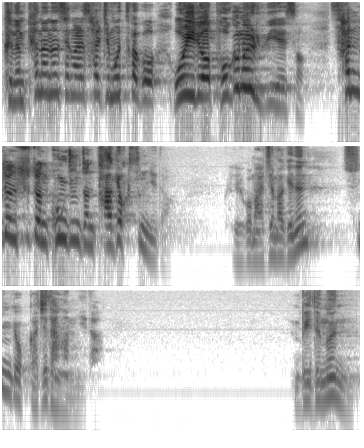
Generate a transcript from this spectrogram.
그는 편안한 생활을 살지 못하고 오히려 복음을 위해서 산전, 수전, 공중전 다 겪습니다. 그리고 마지막에는 순교까지 당합니다. 믿음은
